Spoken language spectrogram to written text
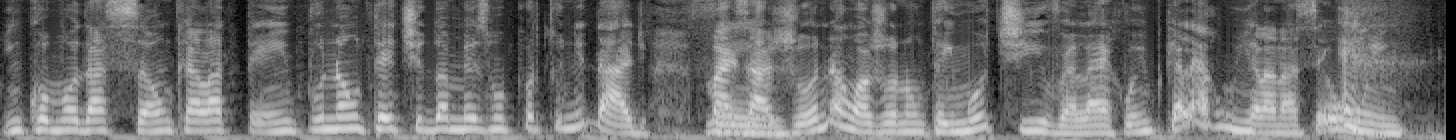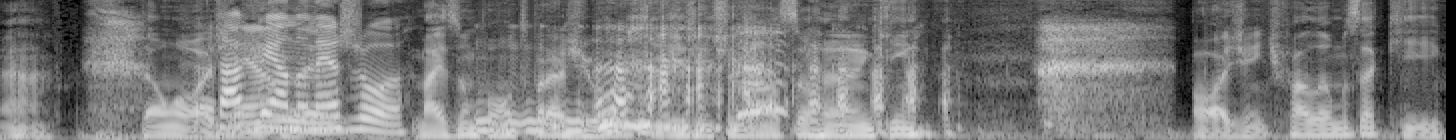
incomodação que ela tem por não ter tido a mesma oportunidade. Mas Sim. a Jo não, a Jo não tem motivo, ela é ruim porque ela é ruim, ela nasceu ruim. Ah, então, ó, Tá gente, vendo, né, Jô? mais um ponto pra Ju aqui, gente, no nosso ranking. Ó, gente, falamos aqui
